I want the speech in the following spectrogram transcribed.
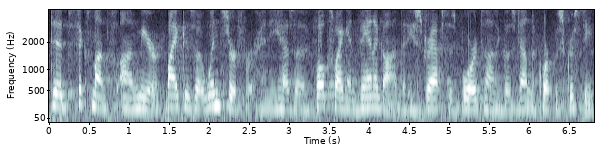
did six months on Mir. Mike is a windsurfer, and he has a Volkswagen Vanagon that he straps his boards on and goes down to Corpus Christi.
